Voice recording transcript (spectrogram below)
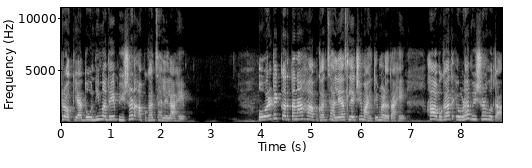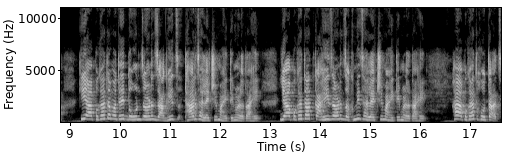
ट्रक या दोन्हीमध्ये भीषण अपघात झालेला आहे. ओव्हरटेक करताना हा अपघात झाले असल्याची माहिती मिळत आहे. हा अपघात एवढा भीषण होता की या अपघातामध्ये दोन जण जागीच ठार झाल्याची माहिती मिळत आहे. या अपघातात काही जण जखमी झाल्याची माहिती मिळत आहे. हा अपघात होताच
